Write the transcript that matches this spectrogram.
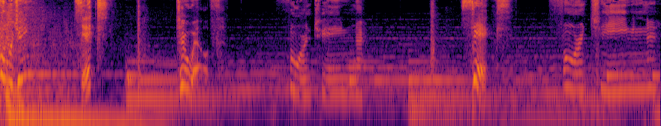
Apology? Six. Two Fourteen. Six. Fourteen.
